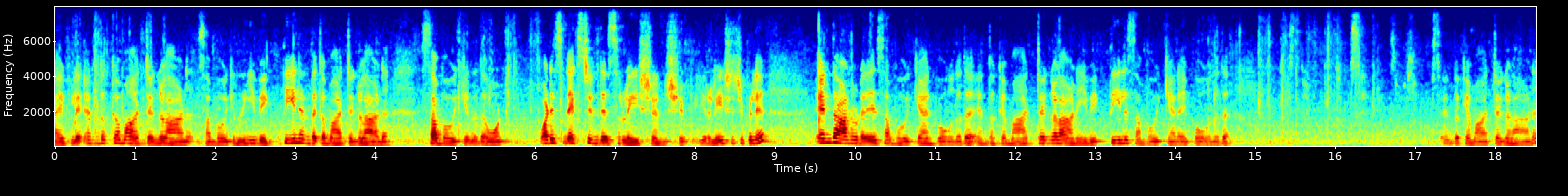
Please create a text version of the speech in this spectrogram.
ലൈഫിൽ എന്തൊക്കെ മാറ്റങ്ങളാണ് സംഭവിക്കുന്നത്? ഈ വ്യക്തിയിൽ എന്തൊക്കെ മാറ്റങ്ങളാണ് സംഭവിക്കുന്നത്? What what is next in this relationship ഈ റിലേഷൻഷിപ്പിൽ എന്താണ് ഉടനെ സംഭവിക്കാൻ പോകുന്നത്? എന്തൊക്കെ മാറ്റങ്ങളാണ് ഈ വ്യക്തിയിൽ സംഭവിക്കാനായി പോകുന്നത്? എന്തൊക്കെ മാറ്റങ്ങളാണ്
